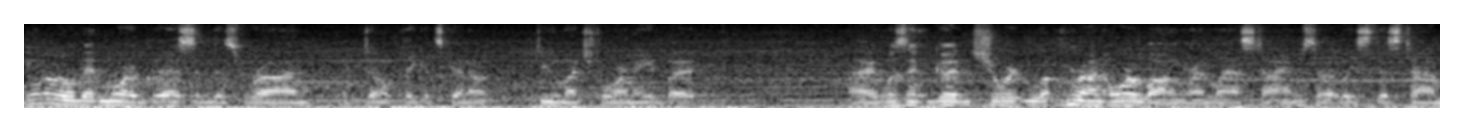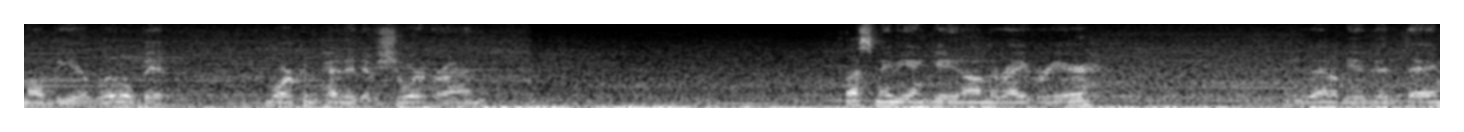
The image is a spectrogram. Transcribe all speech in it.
Being a little bit more aggressive this run. I don't think it's gonna do much for me, but I wasn't good short run or long run last time, so at least this time I'll be a little bit more competitive short run. Plus, maybe I'm getting on the right rear. Maybe that'll be a good thing.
